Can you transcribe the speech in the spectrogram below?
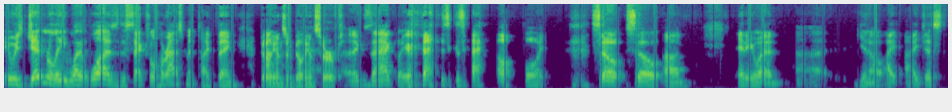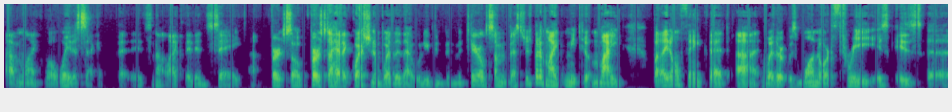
it was generally what it was, the sexual harassment type thing. Billions and billions served. Exactly. That's exactly. Oh boy. So so um, anyway, uh, you know, I I just I'm like, well, wait a second it's not like they didn't say uh, first. So first, I had a question of whether that would even be material to some investors, but it might. Me too. It might. But I don't think that uh, whether it was one or three is is uh,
